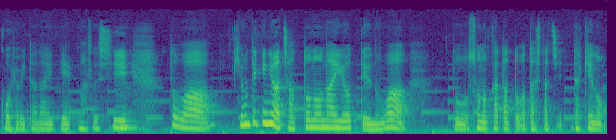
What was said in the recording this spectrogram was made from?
好評いただいてますし、あとは基本的にはチャットの内容っていうのはその方と私たちだけの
